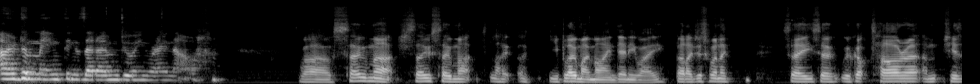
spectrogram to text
are the main things that I'm doing right now. Wow, so much, so so much. Like uh, you blow my mind anyway. But I just want to say, so we've got Tara, and um, she's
